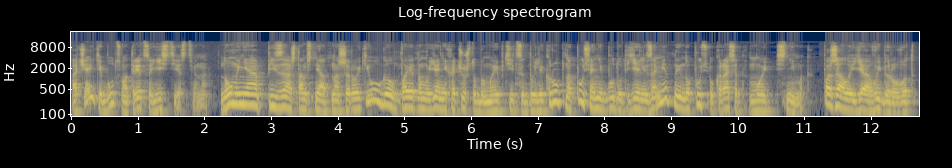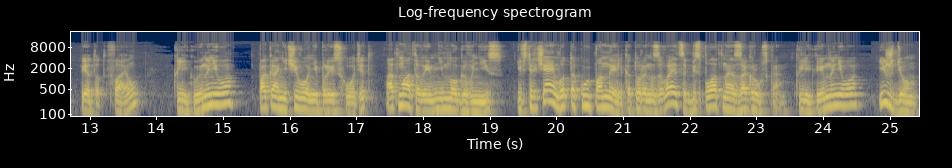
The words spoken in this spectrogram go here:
А чайки будут смотреться естественно. Но у меня пейзаж там снят на широкий угол, поэтому я не хочу, чтобы мои птицы были крупно. Пусть они будут еле заметны, но пусть украсят мой снимок. Пожалуй, я выберу вот этот файл, кликаю на него. Пока ничего не происходит, отматываем немного вниз, и встречаем вот такую панель, которая называется «Бесплатная загрузка». Кликаем на него и ждем.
